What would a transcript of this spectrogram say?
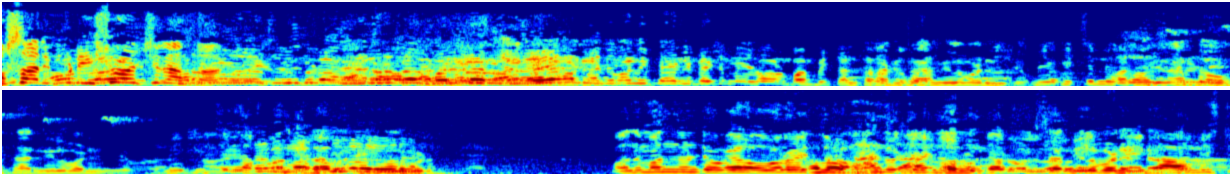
ఒకసారి ఇప్పుడు ఇష్యూ వచ్చినా సార్. పది మంది పేర్లు పెట్టి మీరు వాళ్ళని పంపించండి సార్. మీకు ఇచ్చిన మీకు ఇచ్చిన వంద మంది ఉంటే ఒకవేళ ఎవరో ఇద్దరు ముందు ఆ లిస్ట్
